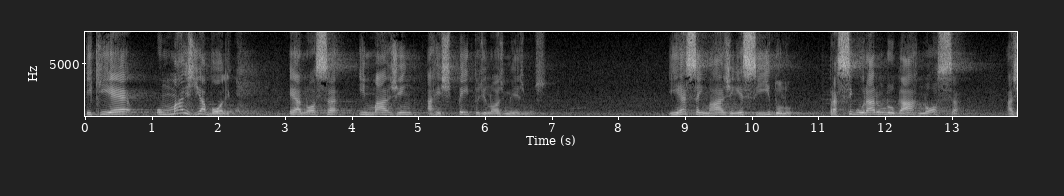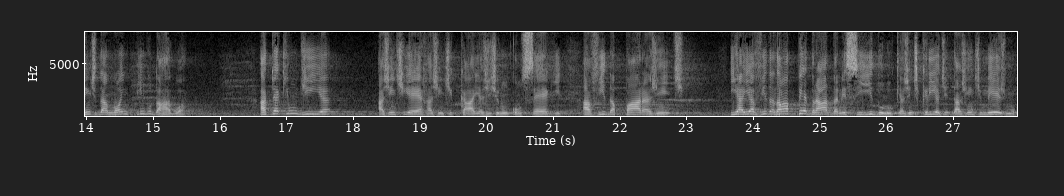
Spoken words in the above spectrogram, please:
e que é o mais diabólico, é a nossa imagem a respeito de nós mesmos. E essa imagem, esse ídolo, para segurar um lugar, nossa, a gente dá nó em pingo d'água. Até que um dia a gente erra, a gente cai, a gente não consegue, a vida para a gente e aí a vida dá uma pedrada nesse ídolo que a gente cria de, da gente mesmo.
